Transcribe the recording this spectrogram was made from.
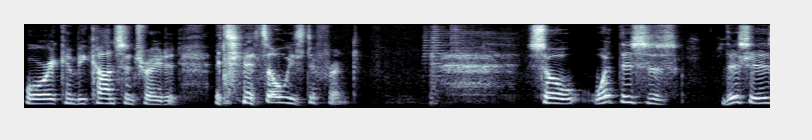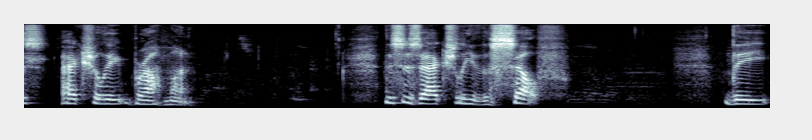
or it can be concentrated. It's, it's always different. So what this is, this is actually Brahman. This is actually the self, the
